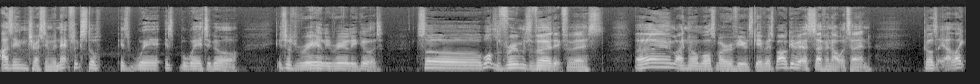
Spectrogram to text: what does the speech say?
as interesting. The Netflix stuff is way is the way to go. It's just really really good. So, what's Vroom's verdict for this? Um, I know most of my reviews give this, but I'll give it a seven out of ten. Because, like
